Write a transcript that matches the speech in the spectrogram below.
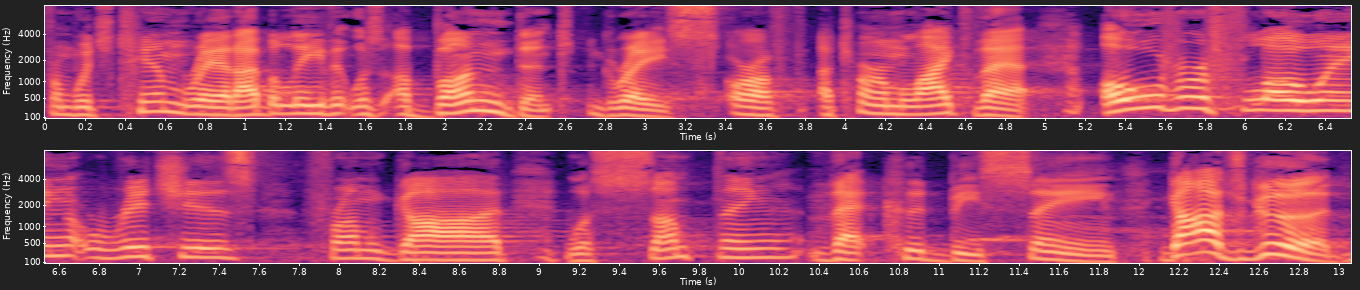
from which Tim read, I believe it was abundant grace, or a, a, term like that. Overflowing riches from God was something that could be seen. God's good.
